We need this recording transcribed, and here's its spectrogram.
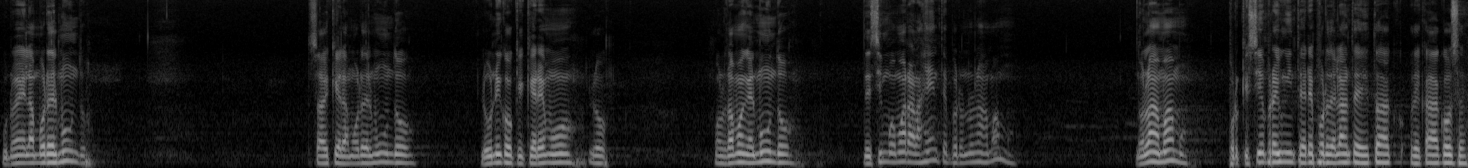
Uno es el amor del mundo. ¿Sabes que el amor del mundo, lo único que queremos, lo, cuando estamos en el mundo, decimos amar a la gente, pero no las amamos. No las amamos, porque siempre hay un interés por delante de, toda, de cada cosa.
